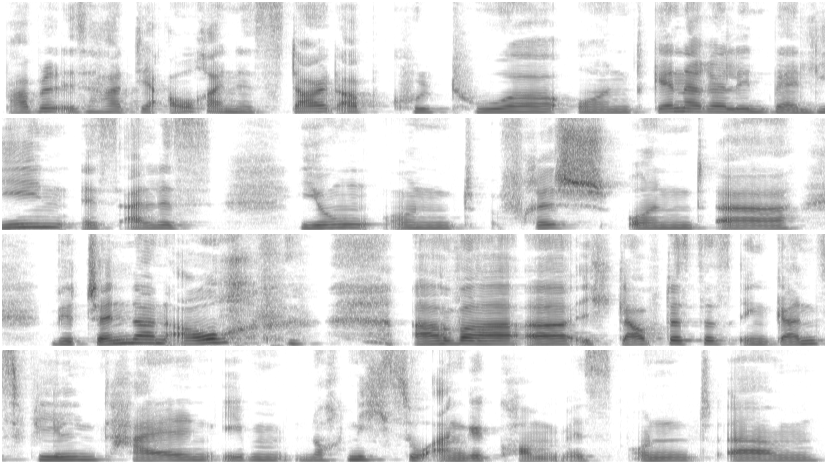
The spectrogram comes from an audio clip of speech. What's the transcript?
Bubble ist, hat ja auch eine Start-up-Kultur und generell in Berlin ist alles jung und frisch und äh, wir gendern auch. Aber äh, ich glaube, dass das in ganz vielen Teilen eben noch nicht so angekommen ist. Und ähm,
